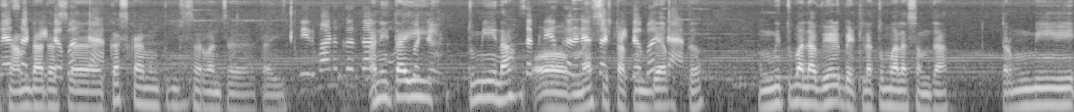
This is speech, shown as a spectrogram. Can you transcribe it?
श्यामदादा टॅप कसं काय मग तुमचं सर्वांचं ताई? आणि ताई तुम्ही ना सक्रिय मेसेज टाकून द्या. फक्त. मी तुम्हाला वेळ भेटला तुम्हाला समजा. तर मग मी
